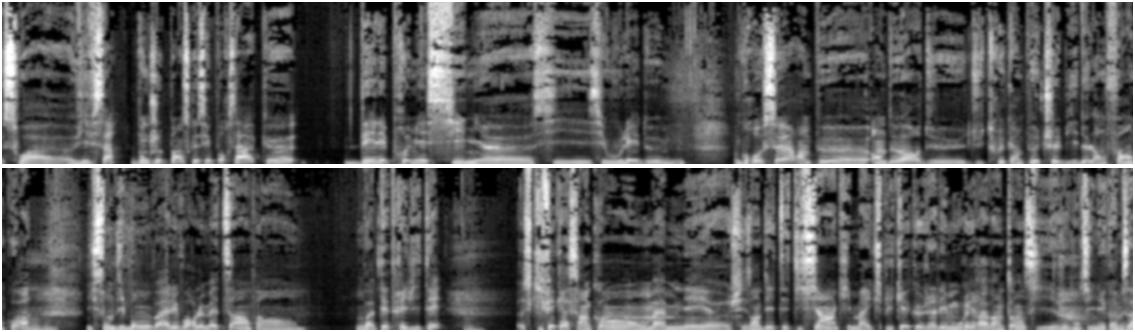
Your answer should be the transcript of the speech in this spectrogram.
soient vivent ça. Donc, je pense que c'est pour ça que dès les premiers signes, euh, si, si vous voulez, de grosseur un peu euh, en dehors du, du truc un peu chubby de l'enfant, quoi, Mhm. ils se sont dit bon, on va aller voir le médecin. Enfin, on va peut-être éviter. Ce qui fait qu'à 5 ans, on m'a amené euh, chez un diététicien qui m'a expliqué que j'allais mourir à 20 ans si je continuais comme ça.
